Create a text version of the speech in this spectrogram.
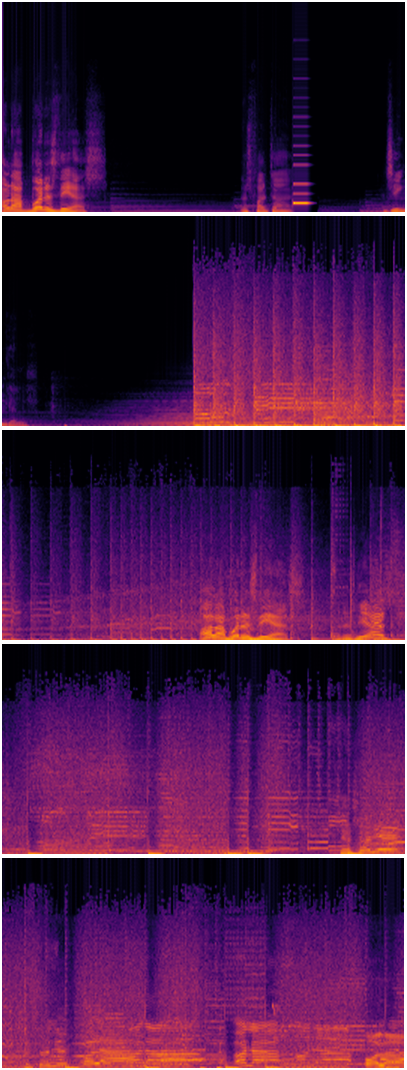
Hola, buenos días. Nos falta jingle. Hola, buenos días. Buenos días. ¿Se os oye? ¿Se os oye? Hola. Hola. Hola.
